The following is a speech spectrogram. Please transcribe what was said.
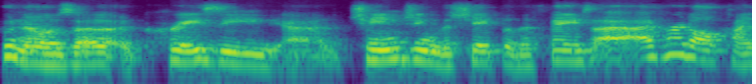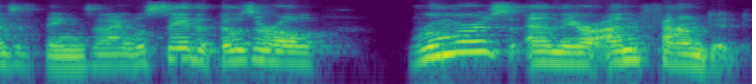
who knows a crazy uh, changing the shape of the face. I, i've heard all kinds of things and i will say that those are all rumors and they are unfounded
